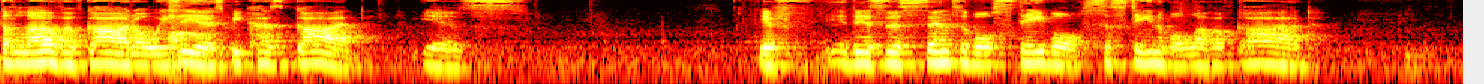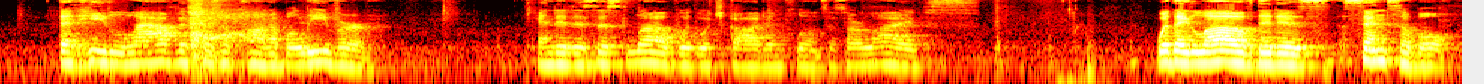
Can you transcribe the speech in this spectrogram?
the love of God always is because God is. If it is this sensible, stable, sustainable love of God that He lavishes upon a believer, and it is this love with which God influences our lives. With a love that is sensible,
